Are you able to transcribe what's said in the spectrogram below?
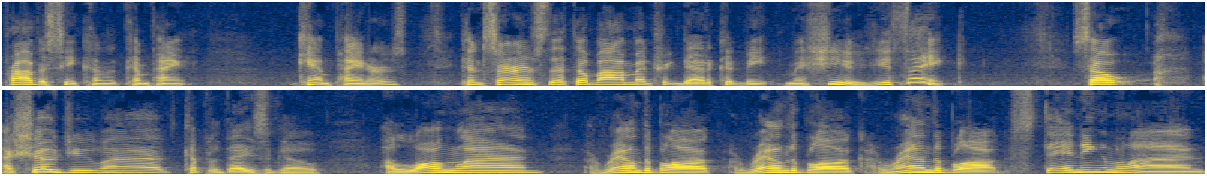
privacy campaign, campaigners concerns that the biometric data could be misused. You think. So I showed you uh, a couple of days ago a long line around the block, around the block, around the block, standing in line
